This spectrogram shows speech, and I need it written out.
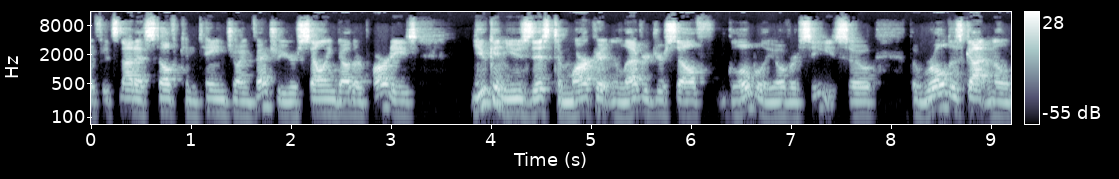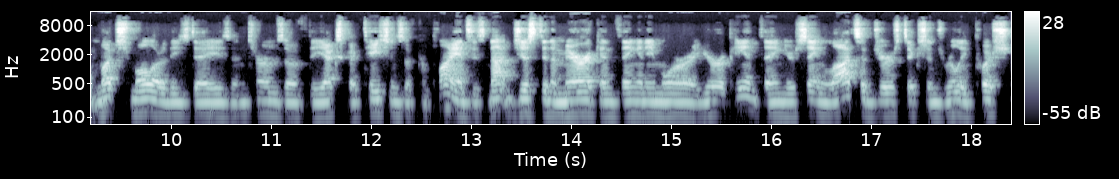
if it's not a self-contained joint venture, you're selling to other parties you can use this to market and leverage yourself globally overseas. So the world has gotten a much smaller these days in terms of the expectations of compliance. It's not just an American thing anymore or a European thing. You're seeing lots of jurisdictions really push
